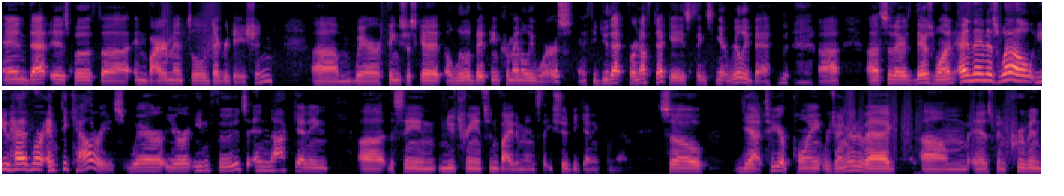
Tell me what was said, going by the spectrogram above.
And that is both uh, environmental degradation um, where things just get a little bit incrementally worse. And if you do that for enough decades, things can get really bad. Uh, uh, so there's there's one, and then as well, you have more empty calories where you're eating foods and not getting uh, the same nutrients and vitamins that you should be getting from them. So yeah, to your point, regenerative ag um, has been proven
